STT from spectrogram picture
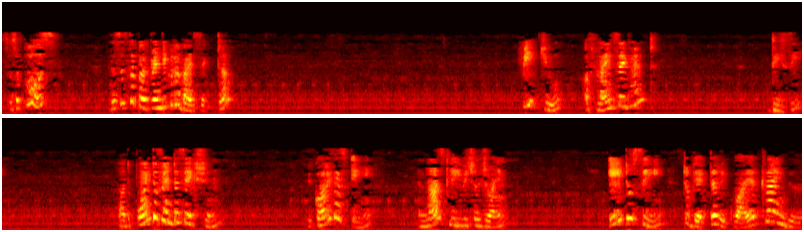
So suppose this is the perpendicular bisector PQ of line segment DC. Now the point of intersection we call it as A and lastly we shall join A to C to get the required triangle.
